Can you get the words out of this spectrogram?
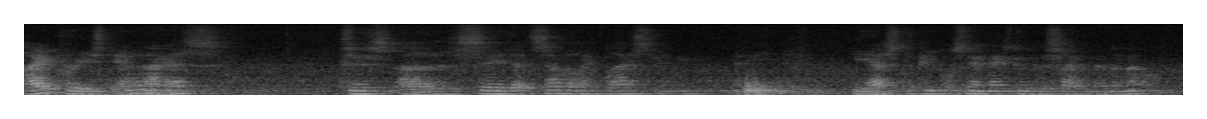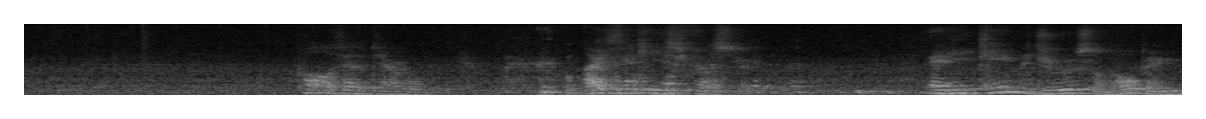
high priest, Ananias, to uh, say that sounded like blasphemy. And he, he asked the people standing next to him to slap him in the mouth. Paul has had a terrible week. I think he's frustrated. And he came to Jerusalem hoping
